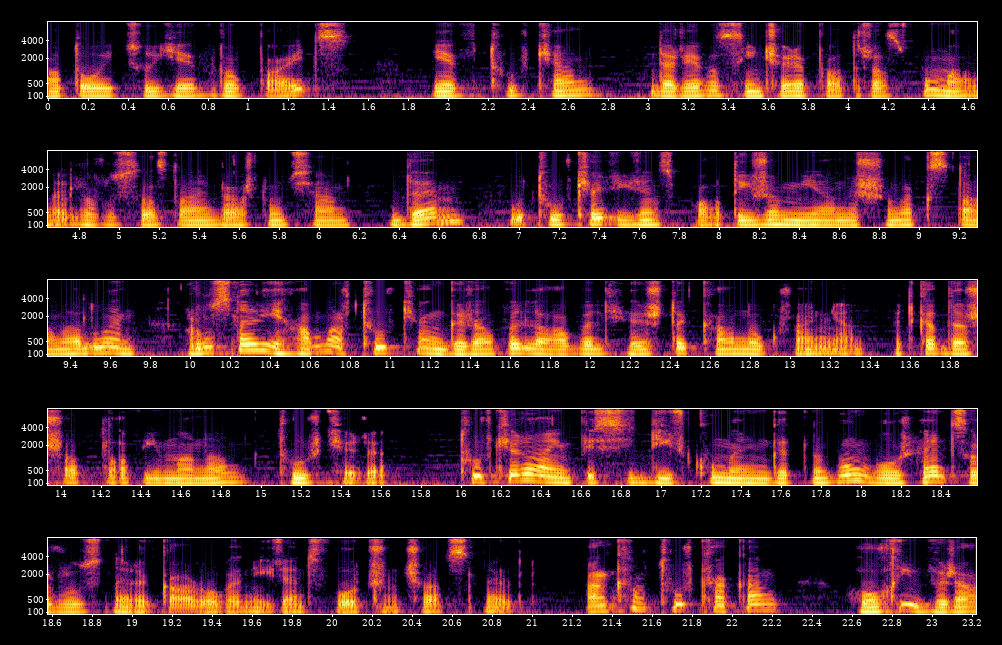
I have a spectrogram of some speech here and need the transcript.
ՆԱՏՕ-ից ու Եվրոպայից եւ Թուրքիան դեռևս ինչեր է պատրաստվում անել Ռուսաստանի Դաշնության դեմ ու Թուրքիան իրենց պատիժը միանշանակ ստանալու են։ Ռուսների համար Թուրքիան գրավելը ավելի հեշտ է, քան Ուկրաինան։ Պետքա դա շատ լավ իմանան թուրքերը։ Թուրքերը այնպիսի դիրքում են գտնվում, որ հենց ռուսները կարող են իրենց ոչնչացնել։ Անկամ թուրքական հողի վրա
